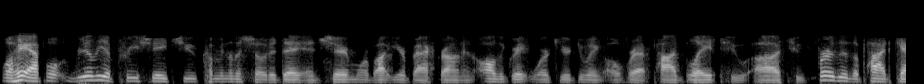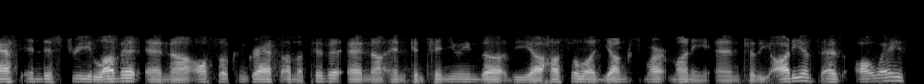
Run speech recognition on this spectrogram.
Well, hey, Apple, really appreciate you coming on the show today and sharing more about your background and all the great work you're doing over at Podblade to uh, to further the podcast industry. Love it, and uh, also congrats on the pivot and uh, and continuing the the uh, hustle on young smart money. And to the audience, as always,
